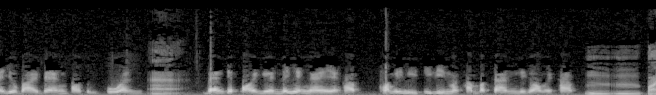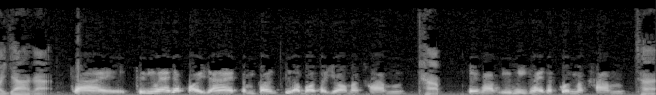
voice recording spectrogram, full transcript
นโยบายแบงก์พอสมควรอ่าแบงก์จะปล่อยเงินได้ยังไงอะครับ ถ้าไม่มีที่ดินมาค้ำประกันนี่ก็ออกไหมครับ อืมอืมปล่อยยากอะ ใช่ ถึงแม้จะปล่อยได้แต่มันก็คือเอาบสยมาค้ำครับ ใช่ไหมครับ หรือมีใครสักคนมาค้ใช่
